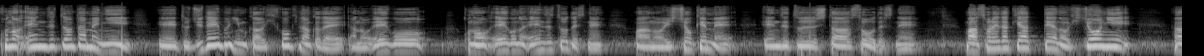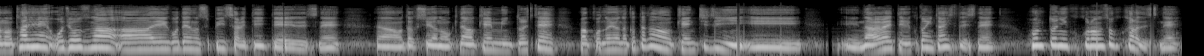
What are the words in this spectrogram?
この演説のために、えっ、と、ジュネーブに向かう飛行機の中で、あの、英語、この英語の演説をですね、まあ、あの、一生懸命演説したそうですね。まあ、それだけあって、あの、非常に、あの、大変お上手な、英語でのスピーチされていてですね、あの私、あの、沖縄県民として、まあ、このような方が、の、県知事に、なられていることに対してですね、本当に心の底からですね、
